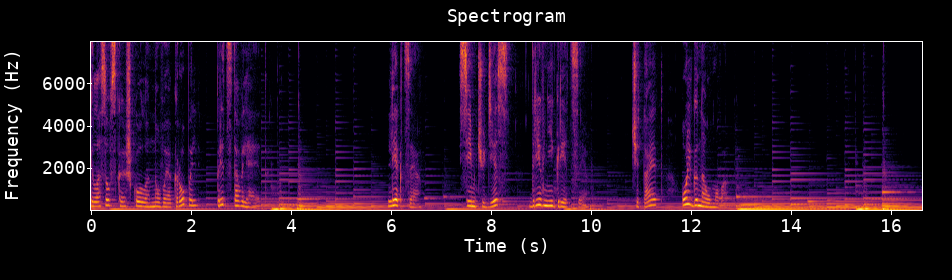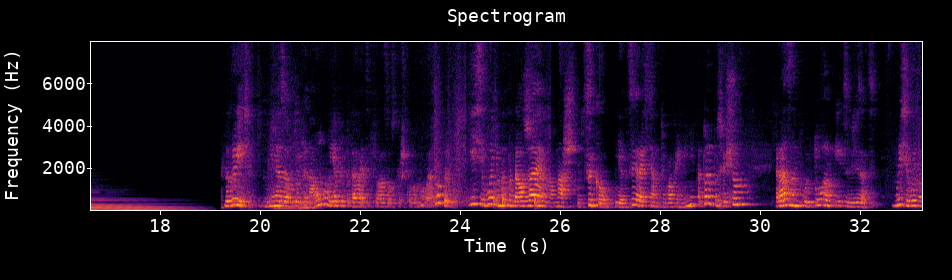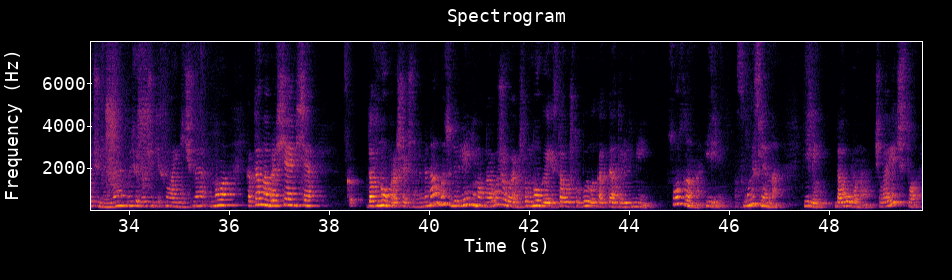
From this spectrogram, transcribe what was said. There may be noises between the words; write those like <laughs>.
Философская школа «Новый Акрополь» представляет Лекция «Семь чудес Древней Греции» Читает Ольга Наумова Добрый вечер. Меня зовут Ольга Наумова, я преподаватель философской школы «Новый Акрополь». И сегодня мы продолжаем наш цикл лекций, растянутый во времени, который посвящен разным культурам и цивилизациям. Мы сегодня очень умные, мы сегодня очень технологичные, но когда мы обращаемся к давно прошедшим временам, мы с удивлением обнаруживаем, что многое из того, что было когда-то людьми создано или осмысленно, или даровано человечеству,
